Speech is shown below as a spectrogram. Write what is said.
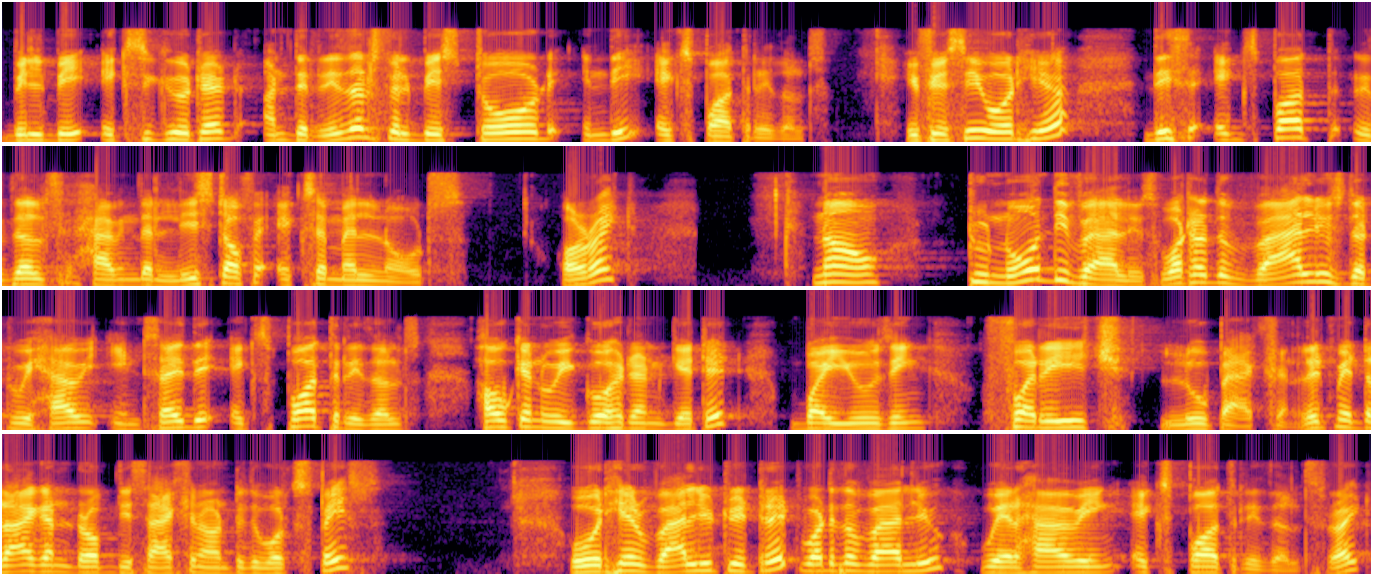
will be executed and the results will be stored in the XPath results. If you see over here, this XPath results having the list of XML nodes. All right. Now, to know the values, what are the values that we have inside the XPath results? How can we go ahead and get it? By using for each loop action. Let me drag and drop this action onto the workspace. Over here, value to iterate. What is the value? We're having XPath results, right?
